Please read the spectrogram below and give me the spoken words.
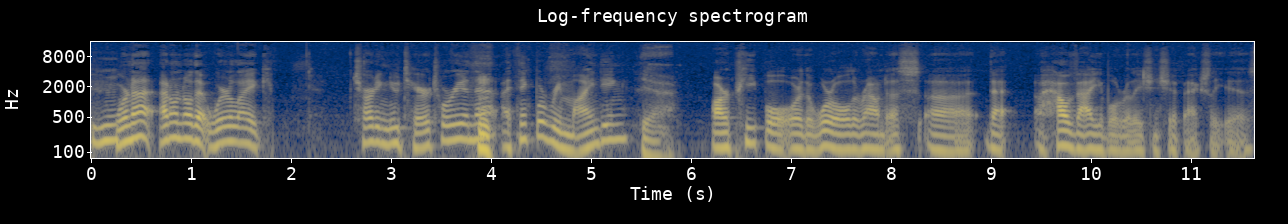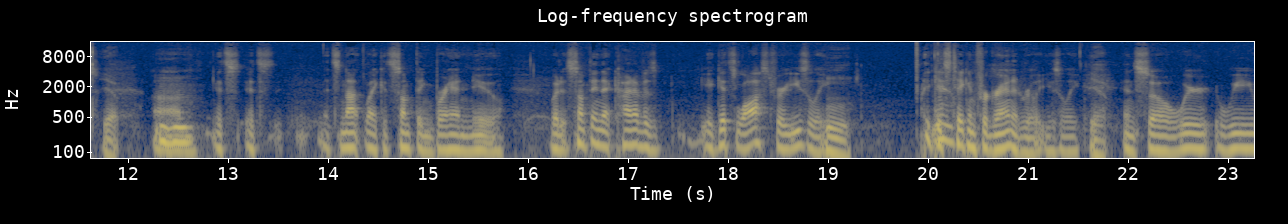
Mhm. we're not. I don't know that we're like charting new territory in that. I think we're reminding yeah. our people or the world around us uh, that how valuable relationship actually is. Yep. Um, It's it's it's not like it's something brand new, but it's something that kind of is. It gets lost very easily. Mm. It gets Yeah. taken for granted really easily. Yeah. And so we're we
